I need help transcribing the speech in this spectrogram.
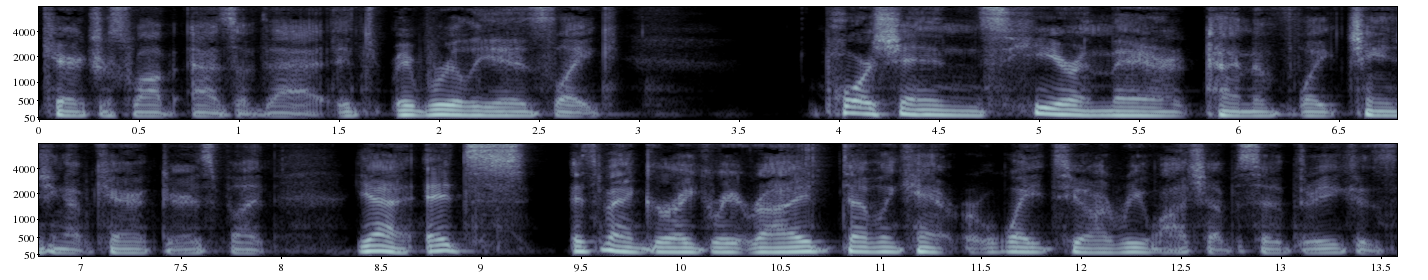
character swap as of that. It it really is like portions here and there, kind of like changing up characters. But yeah, it's it's been a great, great ride. Definitely can't wait to uh, rewatch episode three because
